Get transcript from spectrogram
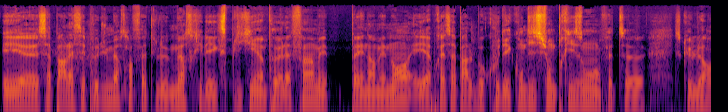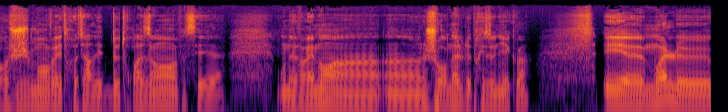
Et euh, ça parle assez peu du meurtre en fait. Le meurtre il est expliqué un peu à la fin, mais pas énormément. Et après ça parle beaucoup des conditions de prison en fait, euh, parce que leur jugement va être retardé de 2-3 ans. Enfin, c'est, euh, on a vraiment un, un journal de prisonniers quoi. Et euh, moi, le,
